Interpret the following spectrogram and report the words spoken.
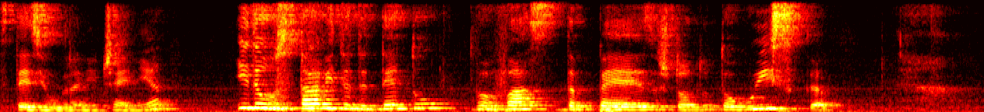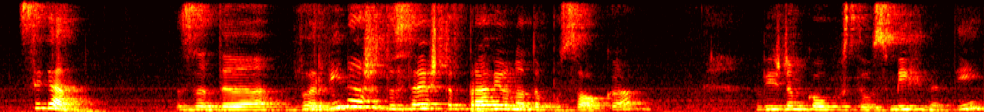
с тези ограничения и да оставите детето във вас да пее, защото то го иска. Сега, за да върви нашата среща в правилната посока, виждам колко сте усмихнати,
